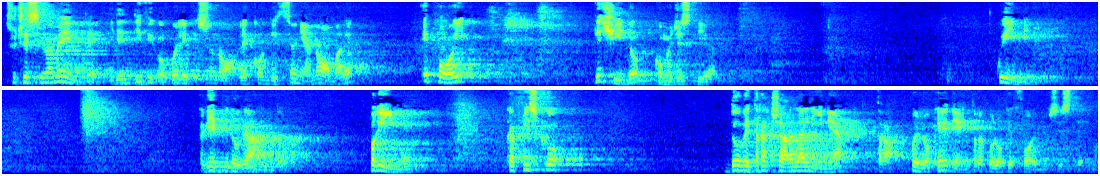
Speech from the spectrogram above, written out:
Successivamente identifico quelle che sono le condizioni anomale e poi decido come gestire. Quindi, riepilogando, primo, capisco dove tracciare la linea tra quello che è dentro e quello che è fuori il mio sistema.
